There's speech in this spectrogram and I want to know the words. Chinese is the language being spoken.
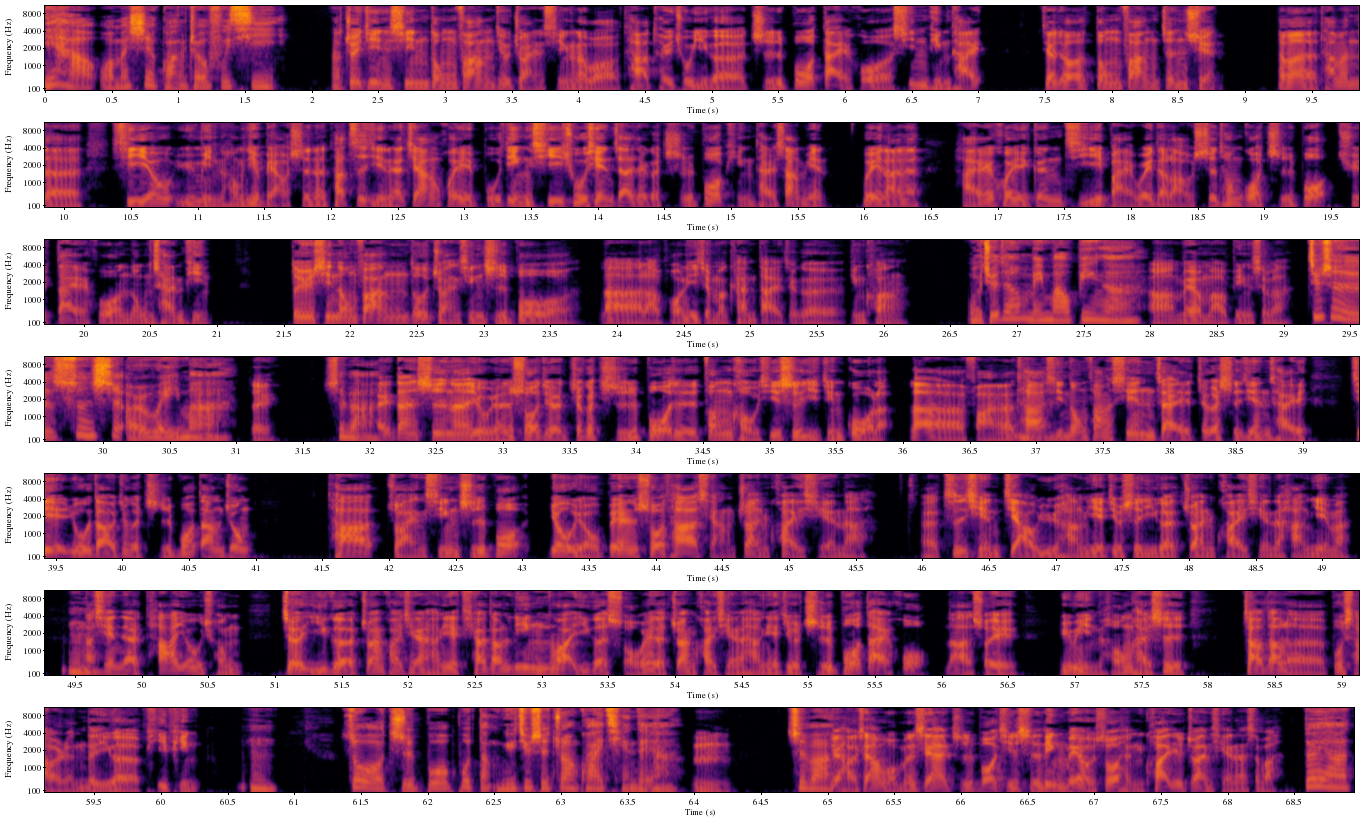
你好，我们是广州夫妻。那最近新东方就转型了哦，它推出一个直播带货新平台，叫做东方甄选。那么他们的 CEO 俞敏洪就表示呢，他自己呢将会不定期出现在这个直播平台上面，未来呢还会跟几百位的老师通过直播去带货农产品。对于新东方都转型直播哦，那老婆你怎么看待这个情况？我觉得没毛病啊，啊，没有毛病是吧？就是顺势而为嘛，对，是吧？哎，但是呢，有人说就这个直播的风口其实已经过了，那反而他新东方现在这个时间才介入到这个直播当中，他转型直播，又有被人说他想赚快钱呐。呃，之前教育行业就是一个赚快钱的行业嘛，那现在他又从这一个赚快钱的行业跳到另外一个所谓的赚快钱的行业，就是直播带货。那所以俞敏洪还是遭到了不少人的一个批评。嗯，做直播不等于就是赚快钱的呀。嗯，是吧？就好像我们现在直播其实并没有说很快就赚钱了，是吧？对啊，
